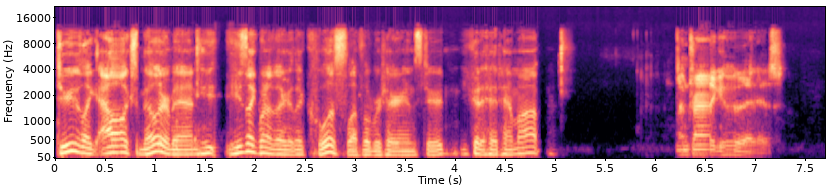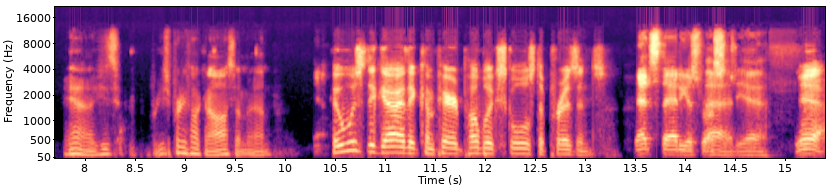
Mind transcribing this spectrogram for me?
Dude, like Alex Miller, man, he he's like one of the, the coolest left libertarians, dude. You could have hit him up. I'm trying to get who that is. Yeah, he's he's pretty fucking awesome, man. yeah. Who was the guy that compared public schools to prisons? That's Thaddeus Russell. Bad, yeah. Yeah.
